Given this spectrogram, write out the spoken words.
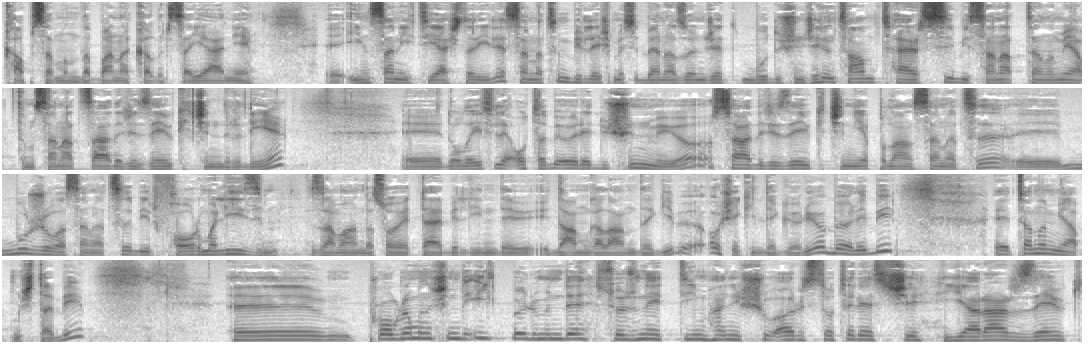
kapsamında bana kalırsa. Yani e, insan ihtiyaçları ile sanatın birleşmesi. Ben az önce bu düşüncenin tam tersi bir sanat tanımı yaptım. Sanat sadece zevk içindir diye. E, dolayısıyla o tabii öyle düşünmüyor. Sadece zevk için yapılan sanatı, e, burjuva sanatı bir formalizm zamanında Sovyetler Birliği'nde damgalandığı gibi o şekilde görüyor. Böyle bir e, tanım yapmış tabii. Ee, programın şimdi ilk bölümünde sözünü ettiğim hani şu Aristotelesçi yarar zevk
